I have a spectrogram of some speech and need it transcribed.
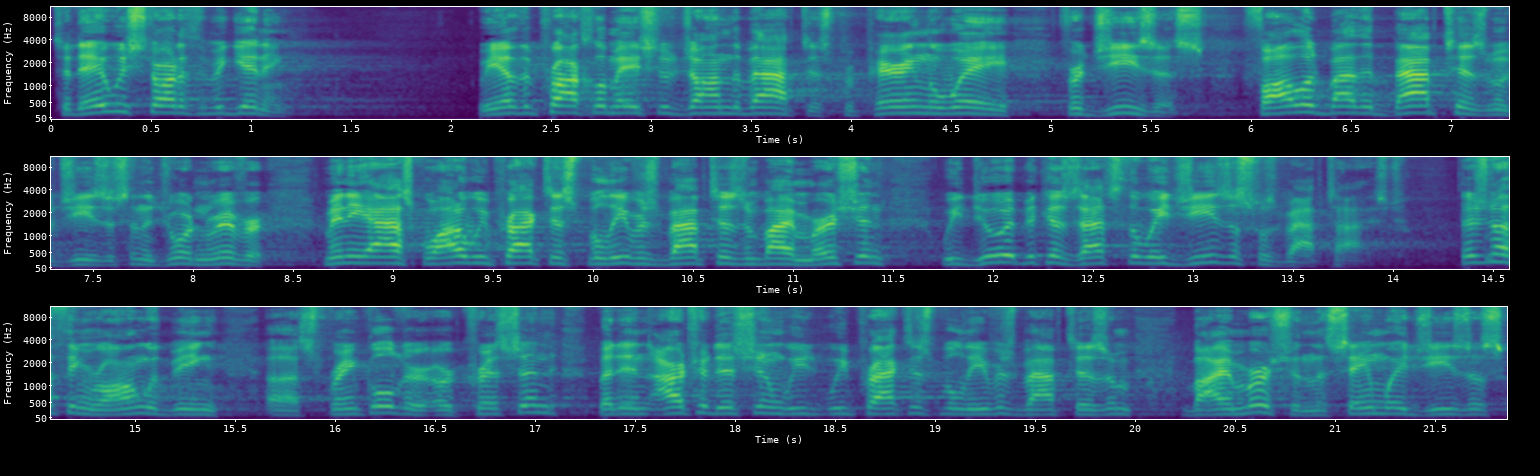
Today we start at the beginning. We have the proclamation of John the Baptist preparing the way for Jesus, followed by the baptism of Jesus in the Jordan River. Many ask, why do we practice believers' baptism by immersion? We do it because that's the way Jesus was baptized. There's nothing wrong with being uh, sprinkled or, or, christened, but in our tradition, we, we practice believers' baptism by immersion, the same way Jesus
